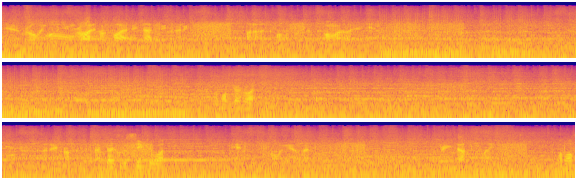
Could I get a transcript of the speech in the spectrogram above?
Yeah, rolling, switching right. is on fire. Who's that? Who's burning? Oh no, that's the bomber. That's the bomber that I just hit. I'm off going right. I'm going for the center one. Hit. Rolling out oh, left. Bringing south to plane. I'm off.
